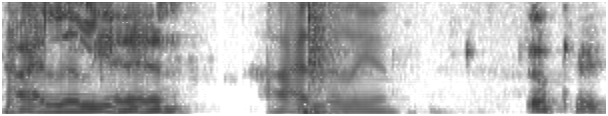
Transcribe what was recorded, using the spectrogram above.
Hi, Lillian. Hi, Lillian. Okay.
